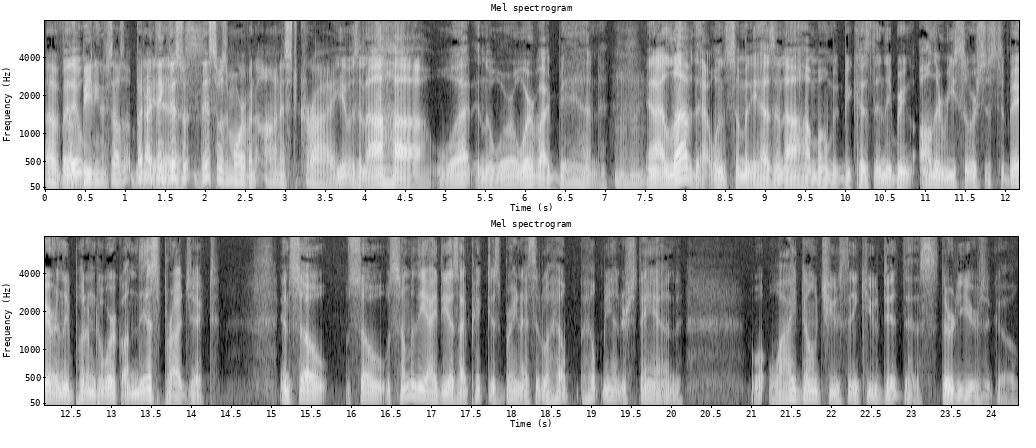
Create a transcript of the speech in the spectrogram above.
of, of it- beating themselves up. But I think this was this was more of an honest cry. It was an aha. What in the world? Where have I been? Mm-hmm. And I love that when somebody has an aha moment because then they bring all their resources to bear and they put them to work on this project. And so, so some of the ideas I picked his brain. I said, "Well, help help me understand. Why don't you think you did this 30 years ago?"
